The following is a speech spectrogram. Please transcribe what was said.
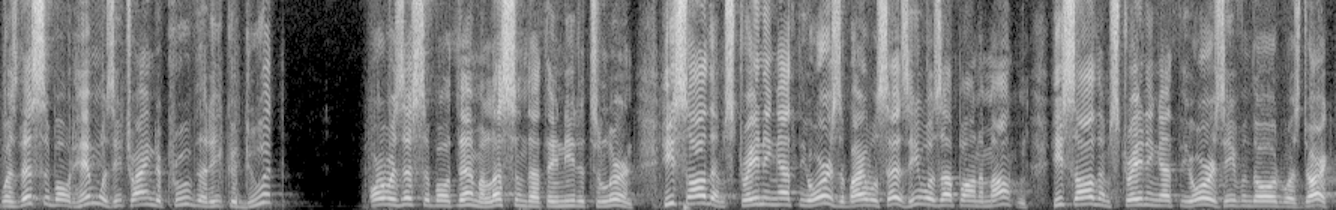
Was this about him? Was he trying to prove that he could do it? Or was this about them, a lesson that they needed to learn? He saw them straining at the oars. The Bible says he was up on a mountain. He saw them straining at the oars even though it was dark.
